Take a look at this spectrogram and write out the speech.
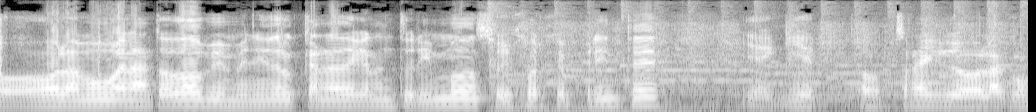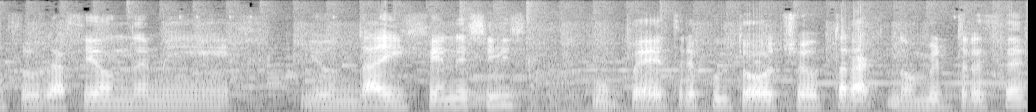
Hola, muy buenas a todos, bienvenido al canal de Gran Turismo, soy Jorge Sprinter y aquí os traigo la configuración de mi Hyundai Genesis Coupé 3.8 Track 2013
